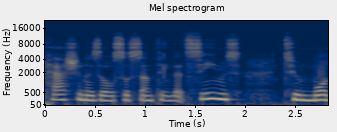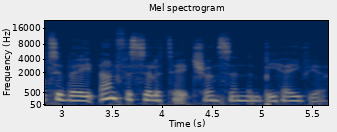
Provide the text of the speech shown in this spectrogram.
Passion is also something that seems to motivate and facilitate transcendent behavior.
